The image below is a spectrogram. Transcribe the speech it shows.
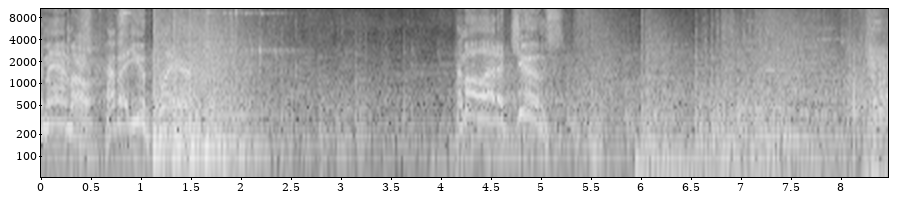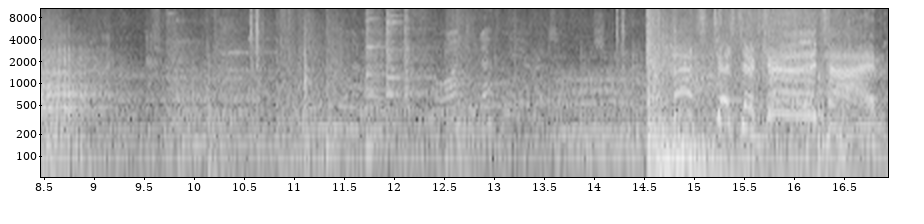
some ammo. How about you, player? I'm all out of juice! That's just a good time!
